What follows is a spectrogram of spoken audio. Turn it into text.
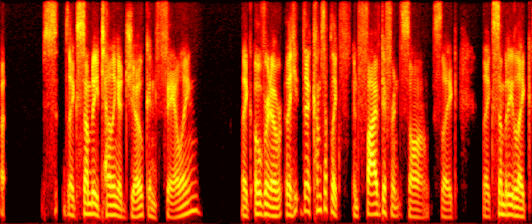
uh, like somebody telling a joke and failing like over and over like that comes up like in five different songs like like somebody like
